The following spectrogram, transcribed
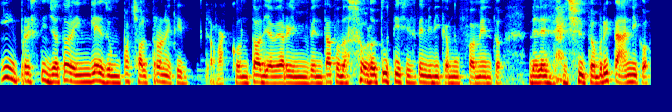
il prestigiatore inglese un po' cialtrone che raccontò di aver inventato da solo tutti i sistemi di camuffamento dell'esercito britannico,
